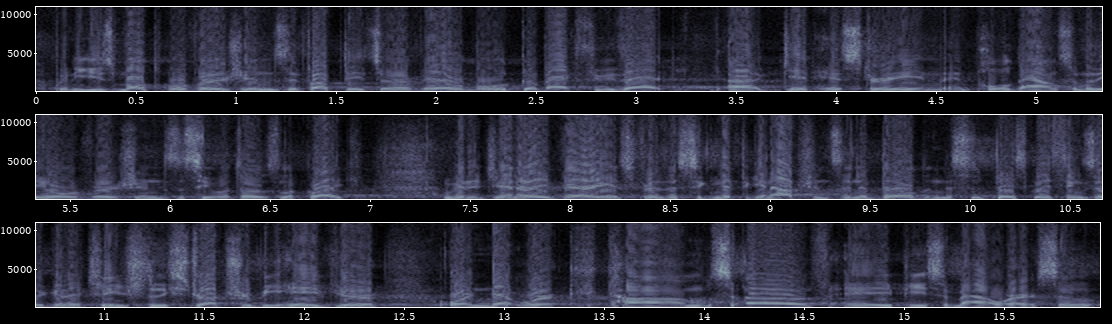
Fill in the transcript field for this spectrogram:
I'm going to use multiple versions. If updates are available, go back through that uh, Git history and, and, pull down some of the old versions and see what those look like. I'm going to generate variants for the significant options in a build. And this is basically things that are going to change the structure, behavior, or network comms of a piece of malware. So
